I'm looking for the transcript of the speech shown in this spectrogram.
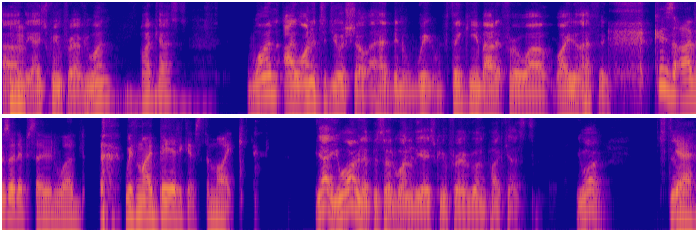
uh, Mhm. the Ice Cream for Everyone podcast. One, I wanted to do a show. I had been we- thinking about it for a while. Why are you laughing? Because I was on episode one with my beard against the mic. Yeah, you are in episode one of the Ice Cream for Everyone podcast. You are. Still. Yeah,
